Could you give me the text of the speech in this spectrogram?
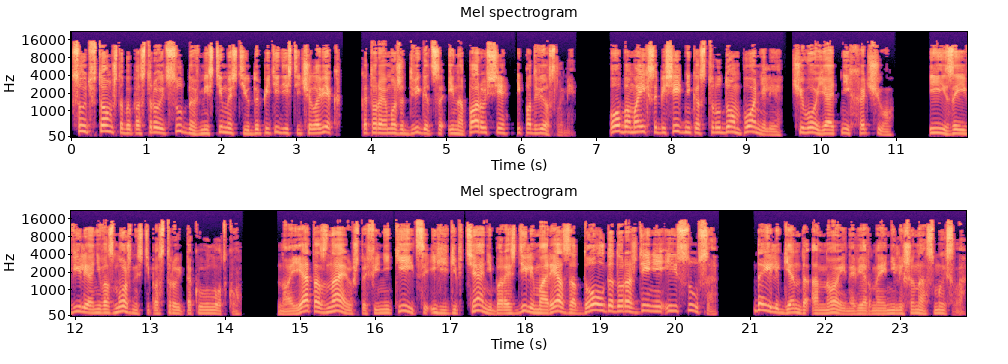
Суть в том, чтобы построить судно вместимостью до 50 человек, которое может двигаться и на парусе, и под веслами. Оба моих собеседника с трудом поняли, чего я от них хочу, и заявили о невозможности построить такую лодку. Но я-то знаю, что финикийцы и египтяне бороздили моря задолго до рождения Иисуса. Да и легенда о Ное, наверное, не лишена смысла.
